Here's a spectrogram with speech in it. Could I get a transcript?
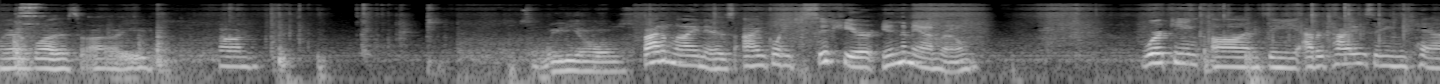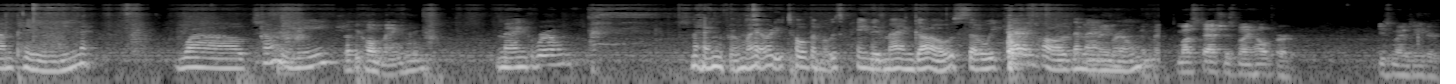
Where was I? Um, Some radios. bottom line is I'm going to sit here in the man room working on the advertising campaign while Tony Should that be called mangroom? Mangroom Mangroom I already told them it was painted mango so we can call it the Mangroom Room. Mustache is my helper. He's my leader.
